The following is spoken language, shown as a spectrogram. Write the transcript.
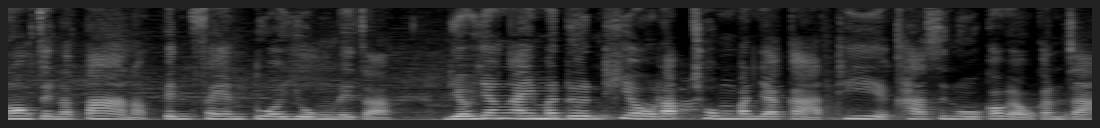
น้องเจนาต้าน่ะเป็นแฟนตัวยงเลยจ้ะเดี๋ยวยังไงมาเดินเที่ยวรับชมบรรยากาศที่คาสิโนก็แหววกันจ้ะ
